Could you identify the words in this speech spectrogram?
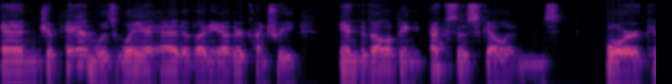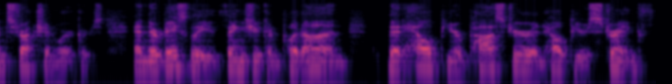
and Japan was way ahead of any other country in developing exoskeletons for construction workers. And they're basically things you can put on that help your posture and help your strength,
